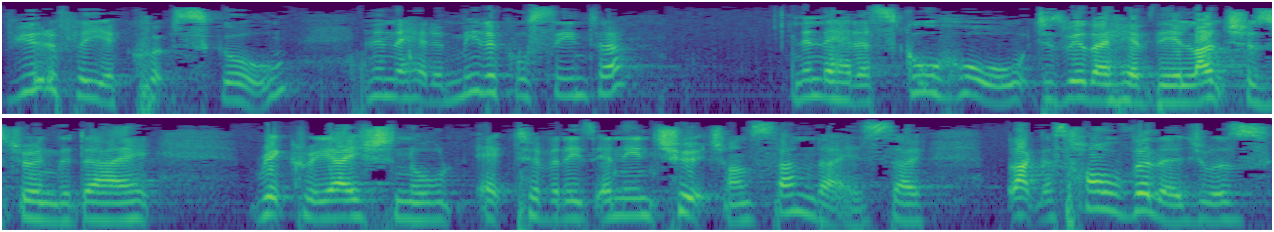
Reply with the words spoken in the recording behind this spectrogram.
beautifully equipped school. And then they had a medical centre, and then they had a school hall, which is where they have their lunches during the day, recreational activities, and then church on Sundays. So, like this whole village was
